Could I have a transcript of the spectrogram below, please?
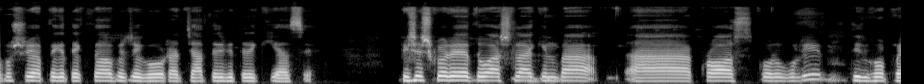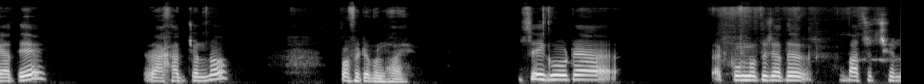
অবশ্যই আপনাকে দেখতে হবে যে গরুটার জাতের ভিতরে কি আছে। বিশেষ করে দোআঁশলা কিংবা ক্রস গরুগুলি দীর্ঘ মেয়াদে রাখার জন্য প্রফিটেবল হয়। সেই গরুটা এক উন্নত জাতের বাছুর ছিল,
